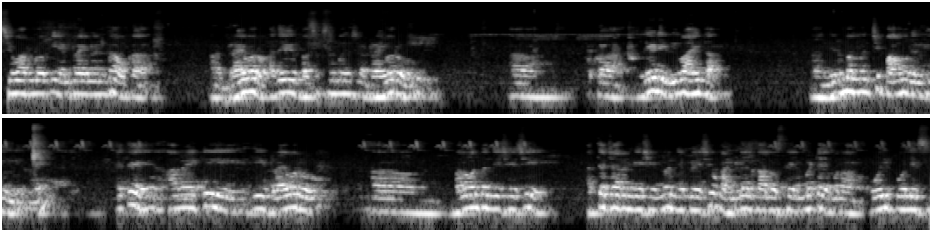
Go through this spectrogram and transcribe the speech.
శివార్లోకి ఎంటర్ అయినాక ఒక డ్రైవరు అదే బస్సుకు సంబంధించిన డ్రైవరు ఒక లేడీ వివాహిత నిర్మల్ నుంచి పామూరు వెళ్తుంది. అయితే ఆమెకి ఈ డ్రైవరు బలవంతం చేసేసి అత్యాచారం చేసిండు అని చెప్పేసి ఒక హండ్రెడ్ కాల్ వస్తే ఎమ్మటే మన ఓయి పోలీస్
